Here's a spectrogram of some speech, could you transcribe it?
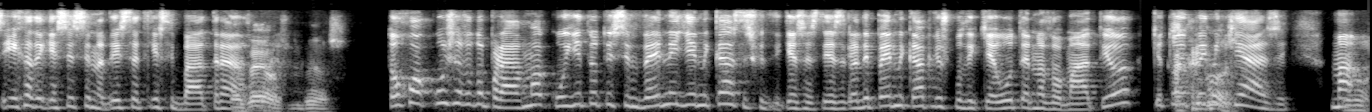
είχατε κι εσείς συναντήσει τέτοιες στην Πάτρα; Βεβαίως, βεβαίως. Το έχω ακούσει αυτό το πράγμα. Ακούγεται ότι συμβαίνει γενικά στις φοιτητικές αιστείες. Δηλαδή, παίρνει κάποιος που δικαιούται ένα δωμάτιο και το επενοικιάζει. Μα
